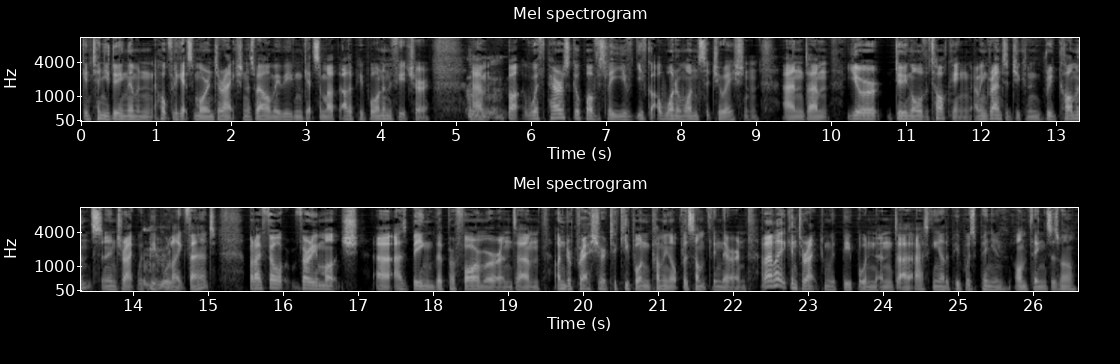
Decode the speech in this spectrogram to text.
continue doing them and hopefully get some more interaction as well. Maybe even get some other people on in the future. Um, mm-hmm. But with Periscope, obviously you've you've got a one on one situation, and um, you're doing all the talking. I mean, granted, you can read comments and interact with mm-hmm. people like that, but I felt very much uh, as being the performer and um, under pressure to keep on coming up with something there. And, and I like interacting with people and, and uh, asking other people's opinion on things as well.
